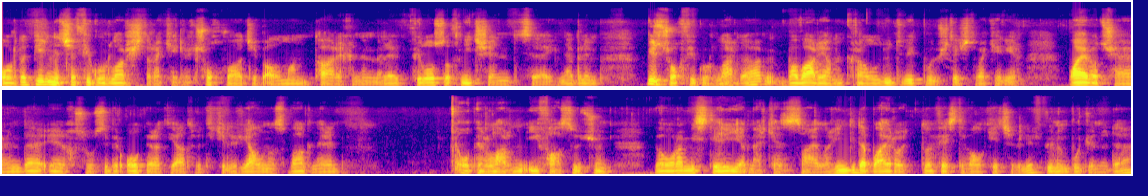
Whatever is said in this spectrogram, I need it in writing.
Orada bir neçə fiqurlar iştirak edir. Çox vacib Alman tarixinin, belə filosof Nietzsche-ni desək, nə bilim, bir çox fiqurlarda Bavariyanın kralı Ludwig bu işdə iştirak edir. Bayreuth şəhərində e, xüsusi bir opera teatrı tikilir. Yalnız Wagnerin operalarının ifası üçün və ora misteriya mərkəzi sayılır. İndi də Bayreuthda festival keçirilir günün bu günü də.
